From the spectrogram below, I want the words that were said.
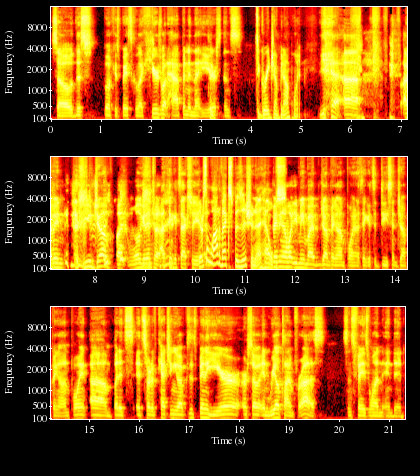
So this book is basically like here's what happened in that year since. It's a great jumping on point. Yeah, uh, I mean you joke, but we'll get into it. I think it's actually There's a lot of exposition. It helps. Depending on what you mean by jumping on point, I think it's a decent jumping on point. Um, but it's it's sort of catching you up because it's been a year or so in real time for us since phase one ended.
